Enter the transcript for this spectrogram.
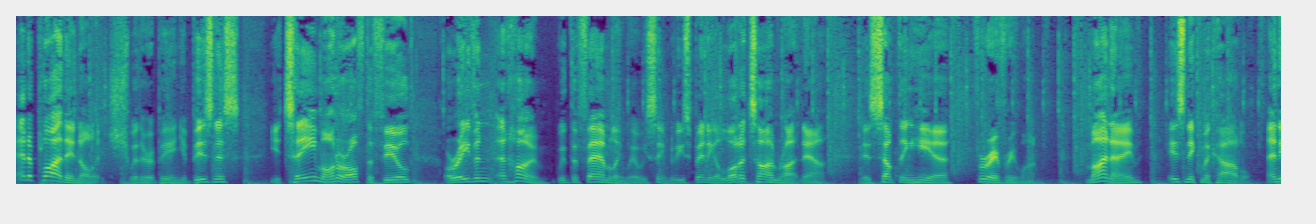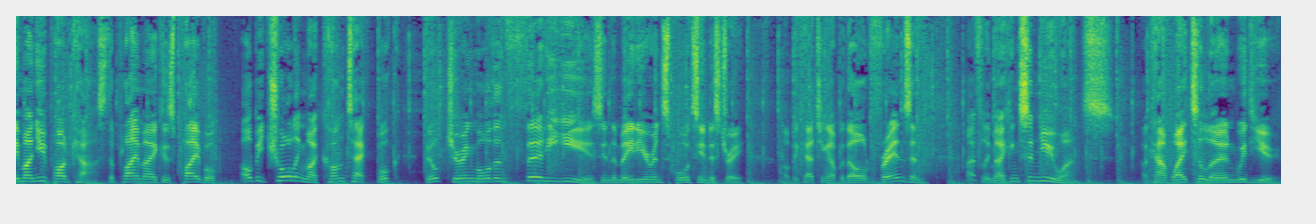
and apply their knowledge, whether it be in your business, your team, on or off the field, or even at home with the family, where we seem to be spending a lot of time right now. There's something here for everyone. My name is Nick McArdle, and in my new podcast, The Playmakers Playbook, I'll be trawling my contact book built during more than 30 years in the media and sports industry. I'll be catching up with old friends and hopefully making some new ones. I can't wait to learn with you.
